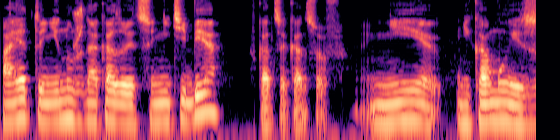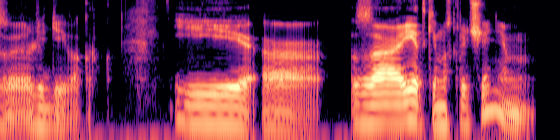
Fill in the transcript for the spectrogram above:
а это не нужно, оказывается, ни тебе, в конце концов, ни никому из людей вокруг. И э, за редким исключением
